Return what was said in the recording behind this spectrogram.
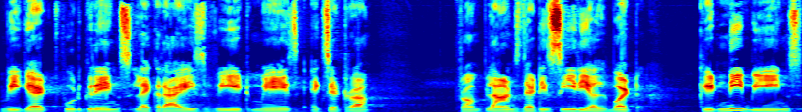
We get food grains like rice, wheat, maize, etc. from plants that is cereal. But kidney beans,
